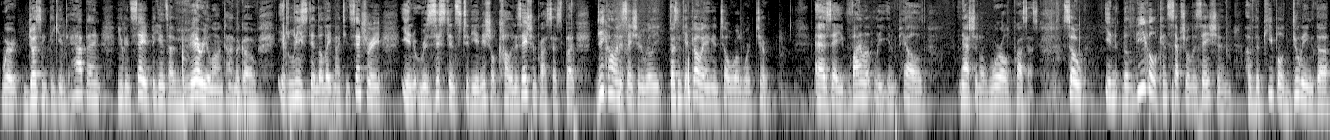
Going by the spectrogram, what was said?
where it doesn't begin to happen. You can say it begins a very long time ago, at least in the late 19th century, in resistance to the initial colonization process. But decolonization really doesn't get going until World War II as a violently impelled national world process. So, in the legal conceptualization of the people doing the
